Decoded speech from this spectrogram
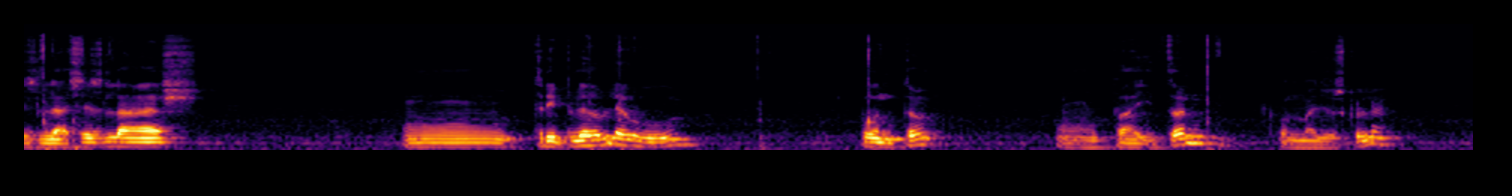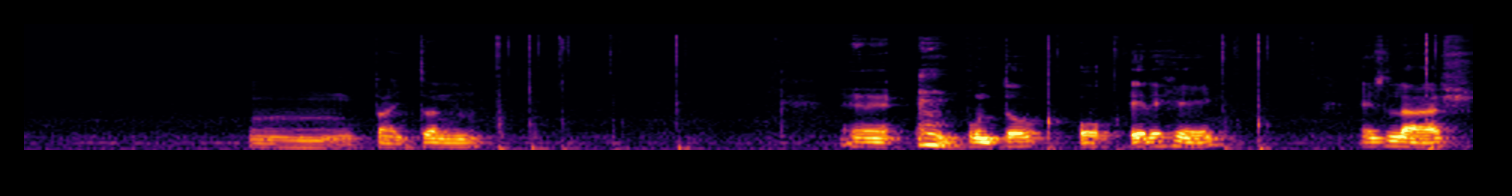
slash slash www.python con mayúscula python eh, punto org slash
